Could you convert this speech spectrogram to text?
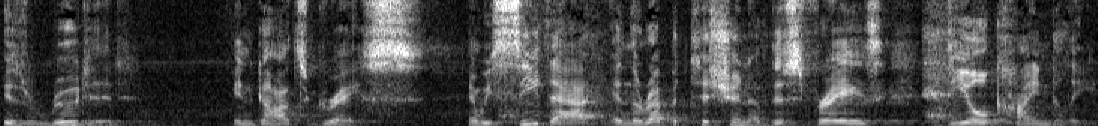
is rooted in God's grace. And we see that in the repetition of this phrase, deal kindly.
